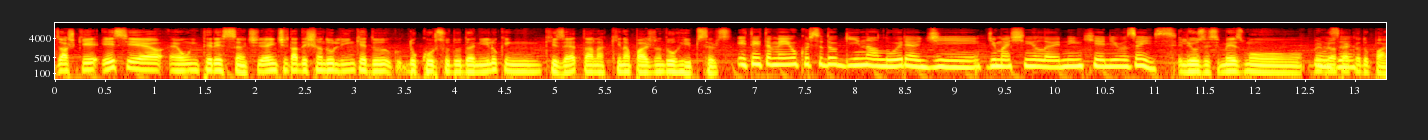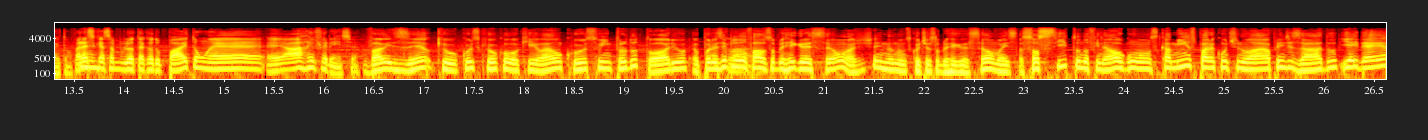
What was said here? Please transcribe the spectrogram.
complicados. Acho que esse é, é um interessante. A gente tá deixando o link do, do curso do Danilo, quem quiser tá aqui na página do Hipsters. E tem também o curso do Gui na Lura de, de Machine Learning que ele usa isso. Ele usa esse mesmo biblioteca Usa. do Python. Parece É. que essa biblioteca do Python é, é a referência. Vale dizer que o curso que eu coloquei lá é um curso introdutório. Eu, por É exemplo, claro. não falo sobre regressão, a gente ainda não discutiu sobre regressão, mas eu só cito no final alguns caminhos para continuar o aprendizado. E a ideia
